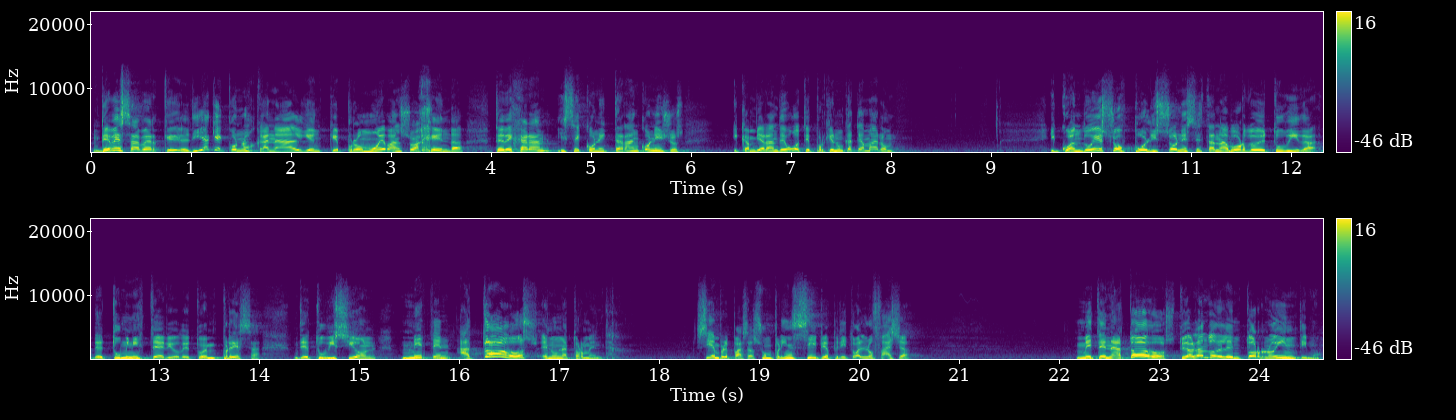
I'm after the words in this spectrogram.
debes saber que el día que conozcan a alguien que promuevan su agenda, te dejarán y se conectarán con ellos y cambiarán de bote porque nunca te amaron. Y cuando esos polizones están a bordo de tu vida, de tu ministerio, de tu empresa, de tu visión, meten a todos en una tormenta. Siempre pasa, es un principio espiritual, no falla. Meten a todos, estoy hablando del entorno íntimo.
